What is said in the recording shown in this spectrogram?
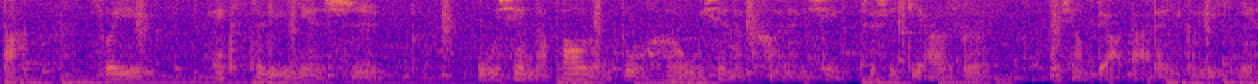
大。所以，X 的理念是无限的包容度和无限的可能性，这是第二个我想表达的一个理念。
